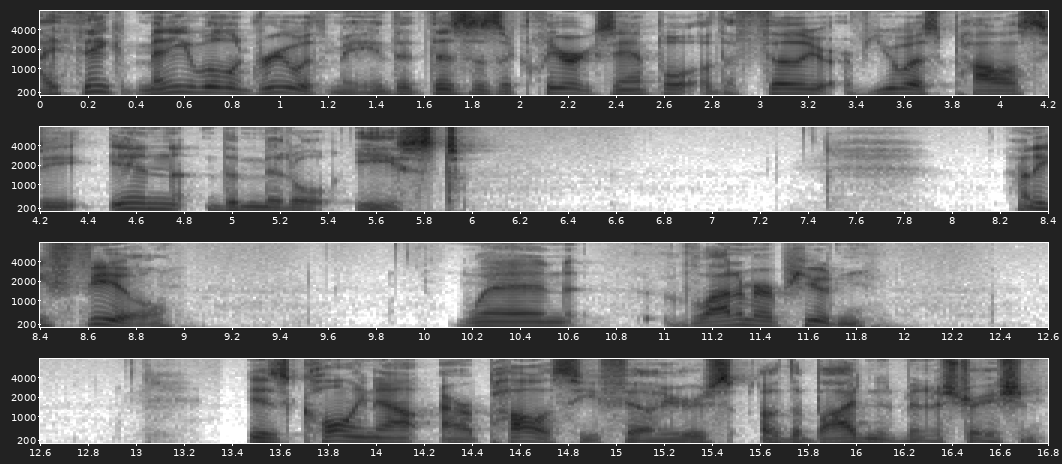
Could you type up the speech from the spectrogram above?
I think many will agree with me that this is a clear example of the failure of U.S. policy in the Middle East. How do you feel when Vladimir Putin is calling out our policy failures of the Biden administration?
